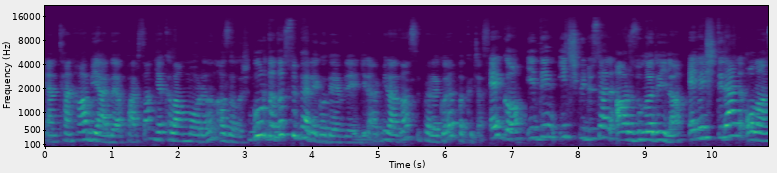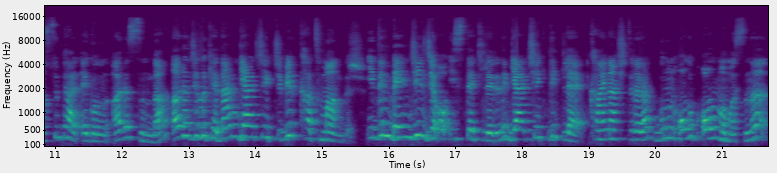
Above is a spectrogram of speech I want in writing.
Yani tenha bir yerde yaparsan yakalanma oranın azalır. Burada da süperego devreye girer. Birazdan süperegoya bakacağız. Ego, idin içgüdüsel arzularıyla eleştirel olan süper egonun arasında aracılık eden gerçekçi bir katmandır. İdin bencilce o isteklerini gerçeklikle kaynaştırarak bunun olup olmamasını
